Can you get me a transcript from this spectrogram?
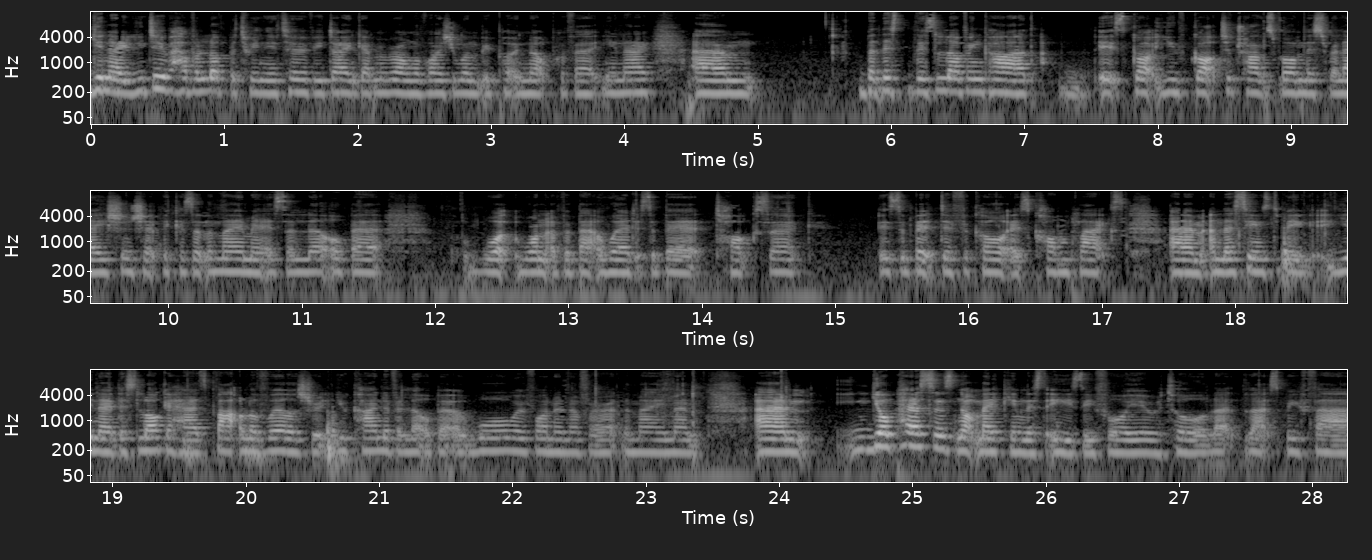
you know, you do have a love between the two of you, don't get me wrong, otherwise you wouldn't be putting up with it, you know. Um, but this this loving card it's got you've got to transform this relationship because at the moment it's a little bit what want of a better word it's a bit toxic. It's a bit difficult it's complex um, and there seems to be you know this loggerheads battle of wills. You're, you're kind of a little bit at war with one another at the moment. Um, your person's not making this easy for you at all let, let's be fair.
